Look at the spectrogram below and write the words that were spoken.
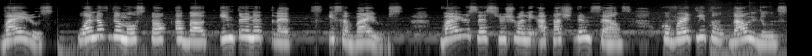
Virus. One of the most talked about internet threats is a virus. Viruses usually attach themselves covertly to downloads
